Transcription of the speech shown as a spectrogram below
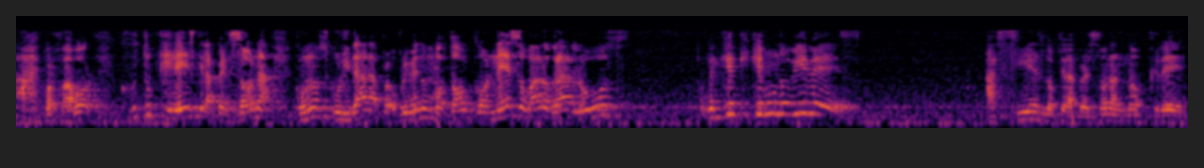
Ay, por favor, ¿cómo tú crees que la persona con una oscuridad oprimiendo un botón, con eso va a lograr luz? ¿En qué, qué mundo vives? Así es lo que la persona no cree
